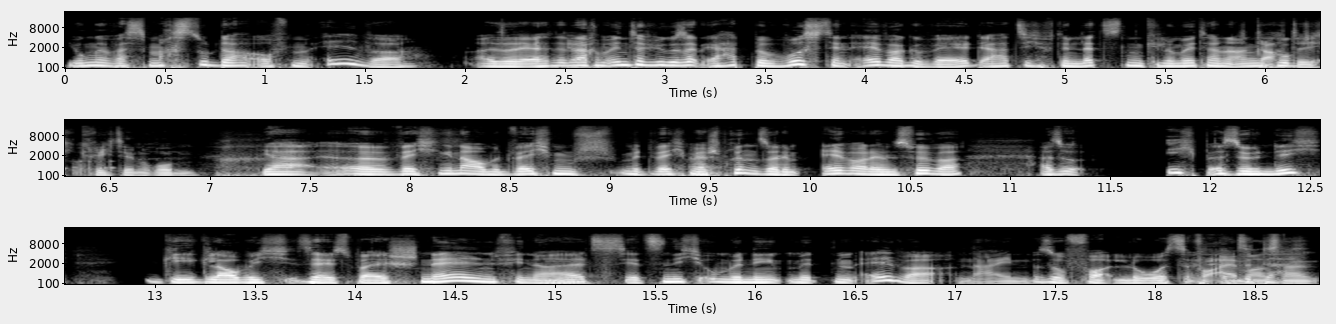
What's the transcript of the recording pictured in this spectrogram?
Junge, was machst du da auf dem Elver? Also er hatte Ja. nach dem Interview gesagt, er hat bewusst den Elver gewählt. Er hat sich auf den letzten Kilometern Ich angeguckt, dachte, ich krieg den rum. ja, äh, welchen genau, mit welchem, mit welchem er sprinten soll, dem Elver oder dem Zwölfer. Also ich persönlich gehe, glaube ich, selbst bei schnellen Finals jetzt nicht unbedingt mit einem Elver Nein. sofort los. Vor allem also aus einer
